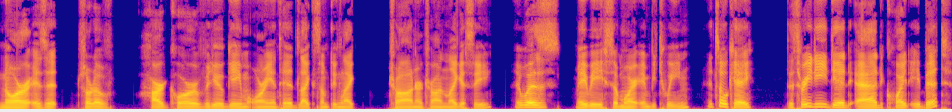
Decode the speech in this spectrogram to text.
nor is it sort of hardcore video game oriented like something like Tron or Tron Legacy. It was maybe somewhere in between. It's okay. The 3D did add quite a bit.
